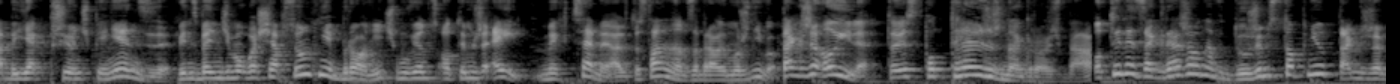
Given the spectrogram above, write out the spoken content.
miałaby jak przyjąć pieniędzy, więc będzie mogła się absolutnie bronić, mówiąc o tym, że ej, my chcemy, ale to Stany nam zabrały możliwość. Także o ile to jest potężna groźba, o tyle zagraża ona w dużym stopniu także,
